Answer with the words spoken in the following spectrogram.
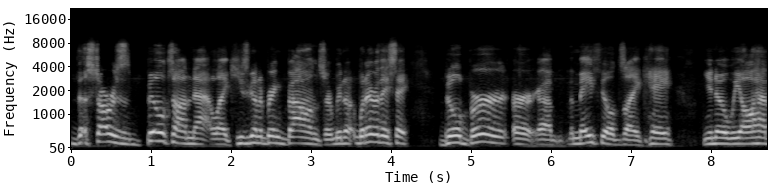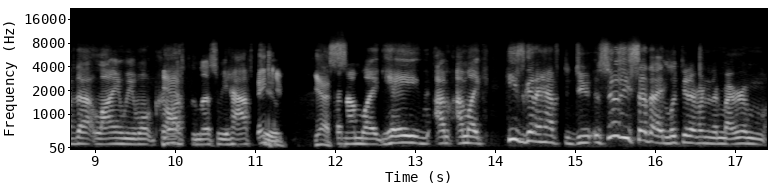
the Star Wars is built on that. Like he's going to bring balance, or we don't, whatever they say. Bill Burr or uh, Mayfield's like, hey, you know, we all have that line we won't cross unless we have Thank to. you. Yes. And I'm like, hey, I'm, I'm like, he's gonna have to do. As soon as he said that, I looked at everyone in my room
